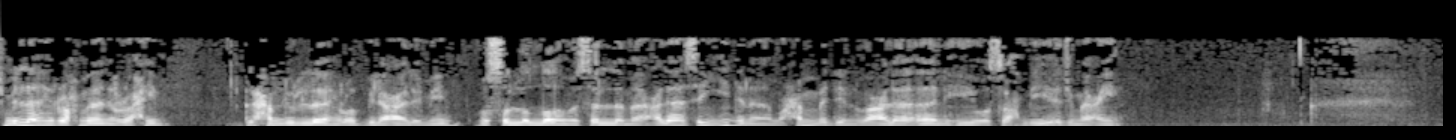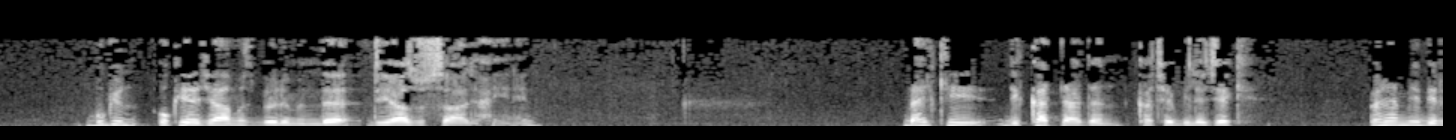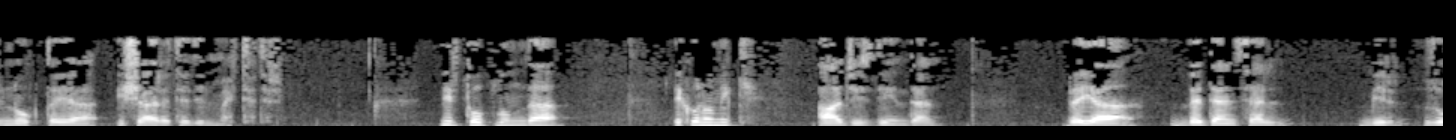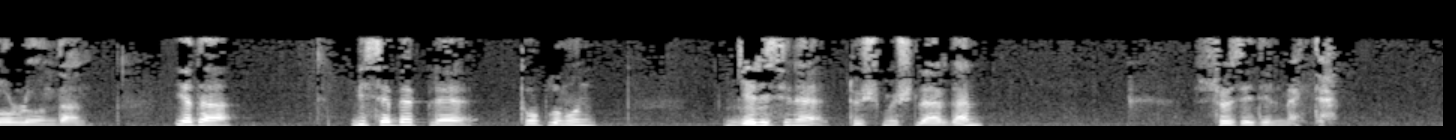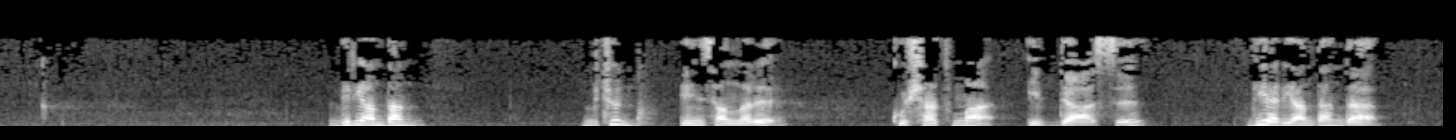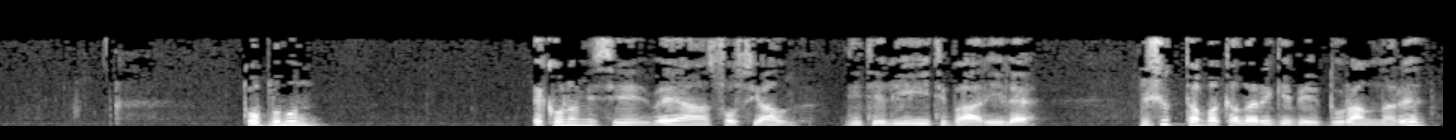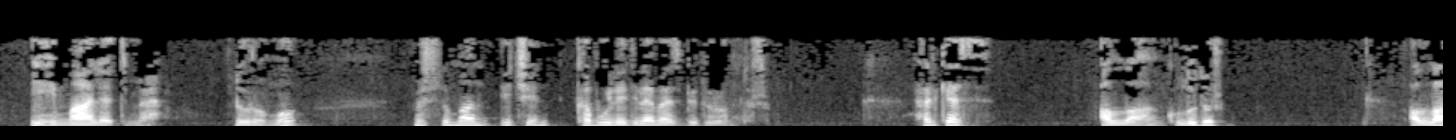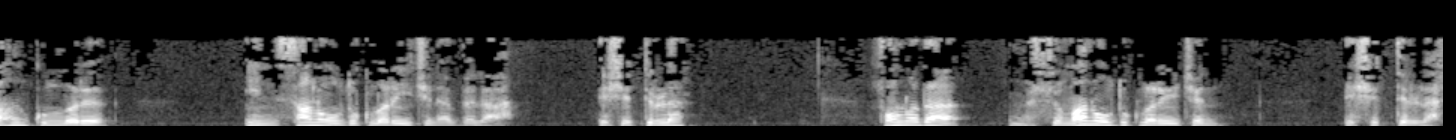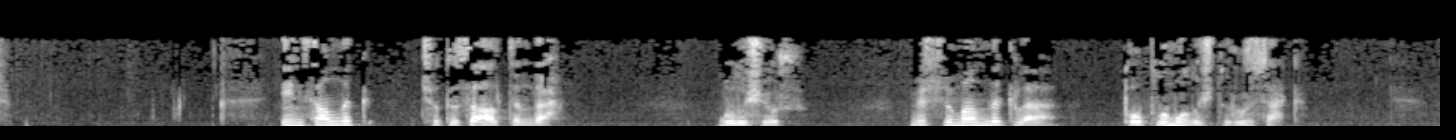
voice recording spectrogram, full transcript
Bismillahirrahmanirrahim. Elhamdülillahi Rabbil alemin. Ve sallallahu ve selleme ala seyyidina Muhammedin ve ala alihi ve sahbihi ecma'in. Bugün okuyacağımız bölümünde Riyazu Salihin'in belki dikkatlerden kaçabilecek önemli bir noktaya işaret edilmektedir. Bir toplumda ekonomik acizliğinden veya bedensel bir zorluğundan ya da bir sebeple toplumun gerisine düşmüşlerden söz edilmekte. Bir yandan bütün insanları kuşatma iddiası, diğer yandan da toplumun ekonomisi veya sosyal niteliği itibariyle düşük tabakaları gibi duranları ihmal etme durumu Müslüman için kabul edilemez bir durumdur. Herkes Allah'ın kuludur. Allah'ın kulları insan oldukları için evvela eşittirler. Sonra da Müslüman oldukları için eşittirler. İnsanlık çatısı altında buluşur, Müslümanlıkla toplum oluşturursak,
